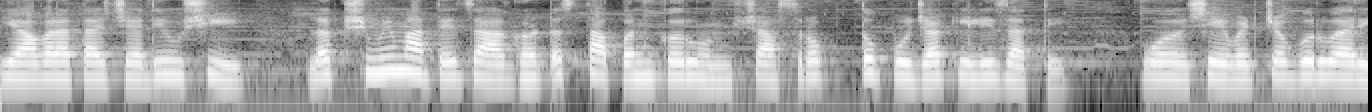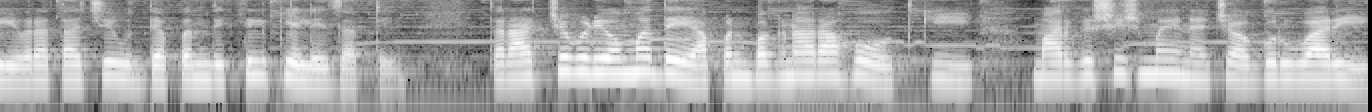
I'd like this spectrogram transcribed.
या व्रताच्या दिवशी लक्ष्मी मातेचा घट स्थापन करून शास्त्रोक्त पूजा केली जाते व शेवटच्या गुरुवारी व्रताचे उद्यापन देखील केले जाते. तर आजच्या व्हिडिओमध्ये आपण बघणार आहोत की मार्गशीर्ष महिन्याच्या गुरुवारी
